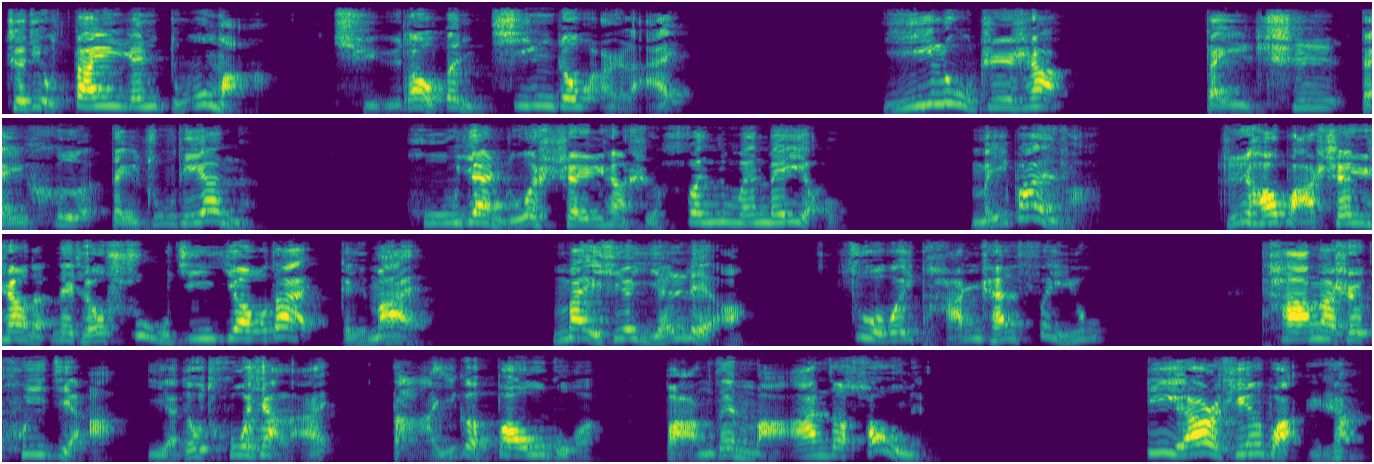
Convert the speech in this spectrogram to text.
这就单人独马取道奔青州而来。一路之上，得吃得喝得住店呢。呼延灼身上是分文没有，没办法，只好把身上的那条束金腰带给卖，卖些银两。作为盘缠费用，他那身盔甲也都脱下来，打一个包裹，绑在马鞍子后面。第二天晚上，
